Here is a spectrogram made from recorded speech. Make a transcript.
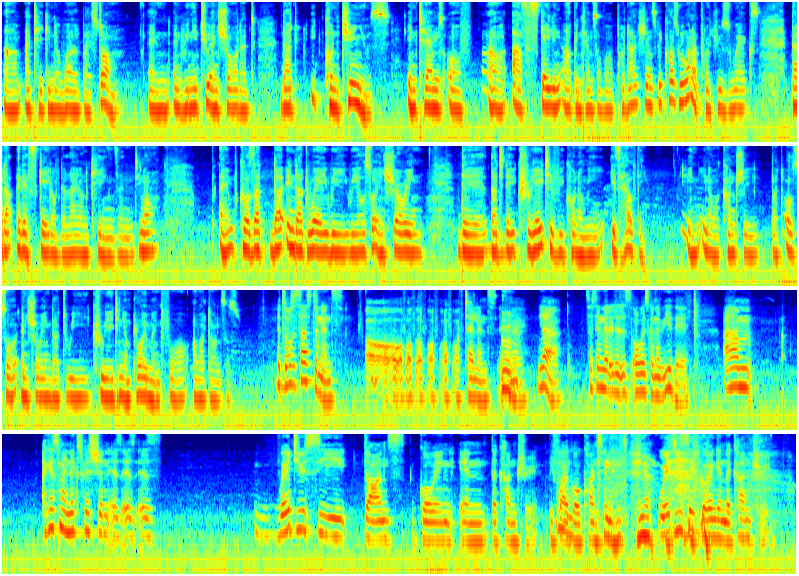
um, are taking the world by storm, and and we need to ensure that that it continues in terms of our, us scaling up in terms of our productions because we want to produce works that are at the scale of the Lion Kings and you know and because that, that in that way we we also ensuring the that the creative economy is healthy in, in our country but also ensuring that we creating employment for our dancers It's also sustenance of of of of, of, of talents in a way. Yeah, sustain that it is always going to be there. Um, I guess my next question is is is where do you see dance going in the country before I go continent? yeah Where do you see it going in the country?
